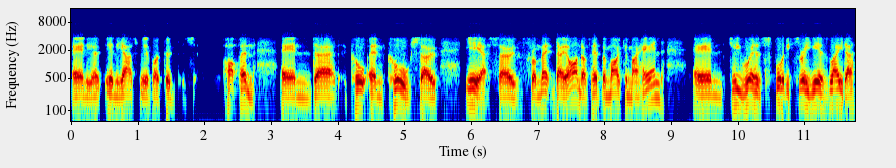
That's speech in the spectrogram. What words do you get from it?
and he, and he asked me if I could hop in and uh, call and call. So, yeah. So from that day on, I've had the mic in my hand, and gee whiz, 43 years later,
